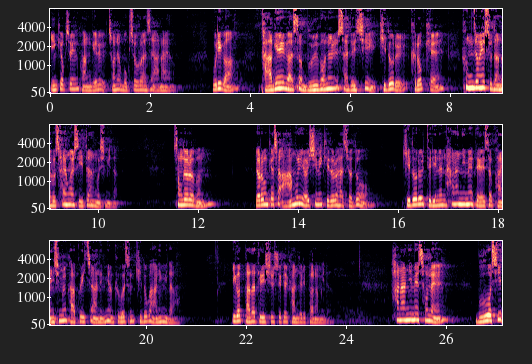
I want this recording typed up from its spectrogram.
인격적인 관계를 전혀 목적으로 하지 않아요. 우리가 가게에 가서 물건을 사듯이 기도를 그렇게 흥정의 수단으로 사용할 수 있다는 것입니다. 성도 여러분, 여러분께서 아무리 열심히 기도를 하셔도 기도를 드리는 하나님에 대해서 관심을 갖고 있지 않으면 그것은 기도가 아닙니다. 이것 받아들이실 수 있길 간절히 바랍니다. 하나님의 손에 무엇이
